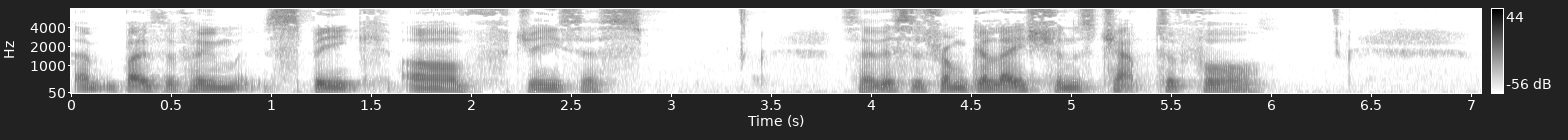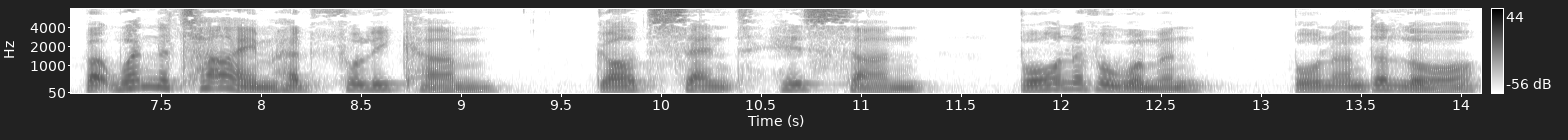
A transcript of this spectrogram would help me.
uh, both of whom speak of Jesus. So this is from Galatians chapter 4. But when the time had fully come, God sent his son, born of a woman, born under law,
